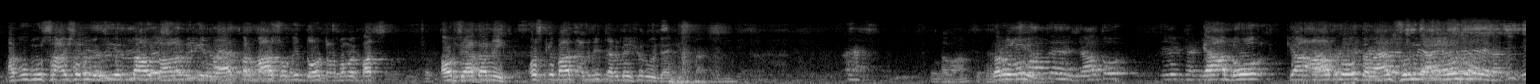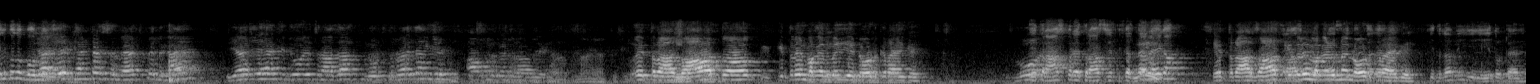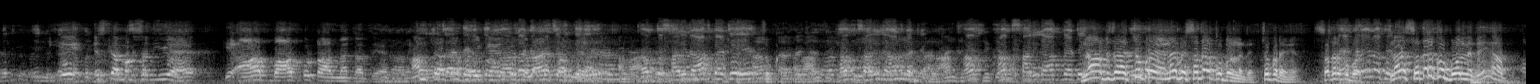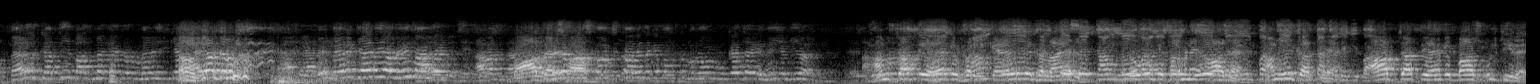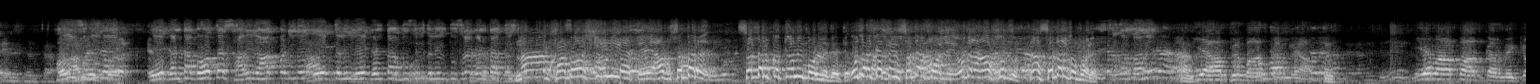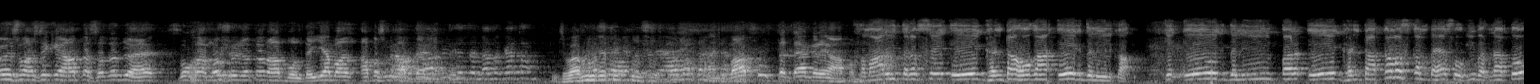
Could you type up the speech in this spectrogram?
ابو موسیٰ اشری رضی اللہ تعالیٰ کی روایت پر بات ہوگی دو ٹرموں میں بس اور زیادہ نہیں۔ اس کے بعد اگلی ٹرمیں شروع ہو جائیں گی۔ کرو جی باتیں ہیں یا تو ایک گھنٹہ کیا لوگ کیا آپ لوگ دلائل سننے آئے ہیں جی ان کو تو یا بولنے ایک گھنٹہ پہ لگائیں۔ یا یہ ہے کہ جو اعتراضات نوٹ کروائے جائیں گے آپ ان کا جواب لے گا اعتراضات کتنے وقت میں یہ نوٹ کرائیں گے؟ وہ اعتراض پر اعتراض کرتا رہے گا۔ اعتراضات کتنے وقت میں نوٹ کرائیں گے کتنا بھی یہ تو ٹائم کا یہ اس کا مقصد یہ ہے کہ آپ بات کو ٹالنا چاہتے ہیں۔ ہم چاہتے ہیں ہم تو ساری رات بیٹھے ہیں۔ ہم ساری رات بیٹھے ہیں۔ ہم ہم ساری رات بیٹھے نا آپ ذرا چپ رہے ہیں نا صدر کو بولنے دیں۔ چپ رہے ہیں صدر کو بول نا صدر کو بولنے دیں آپ۔ ہے کیا کروں؟ میں نے ہم چاہتے ہیں کہ فریقین کے دلائل لوگوں کے سامنے آ جائیں۔ ہم نہیں چاہتے ہیں آپ چاہتے ہیں کہ بات الجھی رہے۔ ایک گھنٹہ بہت ہے ساری رات پڑی ہے ایک دلیل ایک گھنٹہ دوسری دلیل دوسرا گھنٹہ تیسری نا آپ خاموش کیوں نہیں رہتے آپ صدر صدر کو کیوں نہیں بولنے دیتے؟ ادھر کہتے ہیں صدر بولے ادھر آپ خود صدر کو بولے۔ مانے یہ آپ پھر بات کر لیں آپ۔ یہ اب آپ بات کر لیں کیوں اس واسطے کہ آپ کا صدر جو ہے وہ خاموش ہو جاتا ہے اور آپ بولتے ہیں؟ یہ بات آپس میں آپ طے جواب کرتے نہیں دیتے میں تو کہتا ہوں۔ جواب نہیں دیتے؟ ہیں بات کو طے کریں آپ۔ ہماری طرف سے ایک گھنٹہ ہوگا ایک دلیل کا کہ ایک دلیل پر ایک گھنٹہ کم از کم بحث ہوگی ورنہ تو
